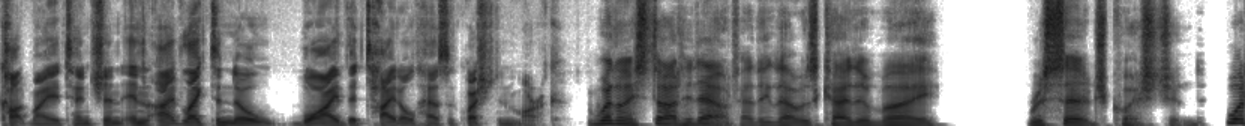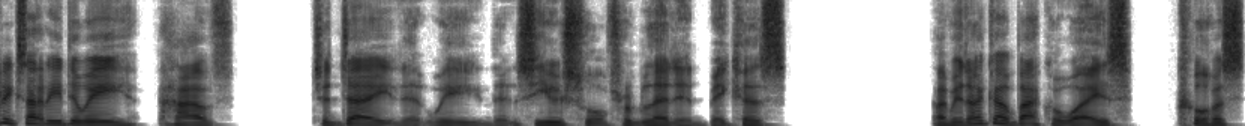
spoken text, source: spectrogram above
caught my attention. And I'd like to know why the title has a question mark. When I started out, I think that was kind of my research question. What exactly do we have today that we that's useful from Lenin? Because I mean, I go back a ways, of course.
